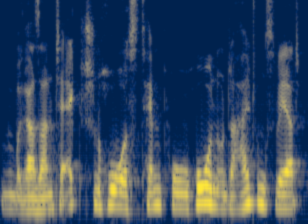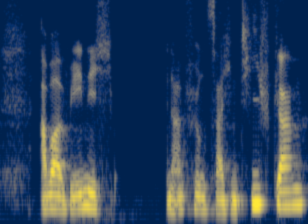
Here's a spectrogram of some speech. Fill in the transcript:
rasante Action, hohes Tempo, hohen Unterhaltungswert, aber wenig in Anführungszeichen Tiefgang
